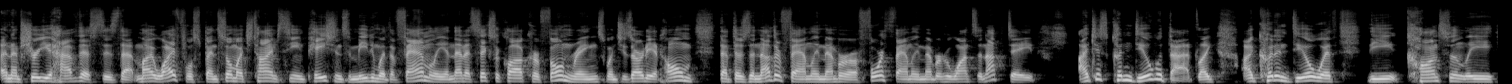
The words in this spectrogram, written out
and I'm sure you have this, is that my wife will spend so much time seeing patients and meeting with a family. And then at six o'clock, her phone rings when she's already at home that there's another family member or a fourth family member who wants an update. I just couldn't deal with that. Like I couldn't deal with the constantly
